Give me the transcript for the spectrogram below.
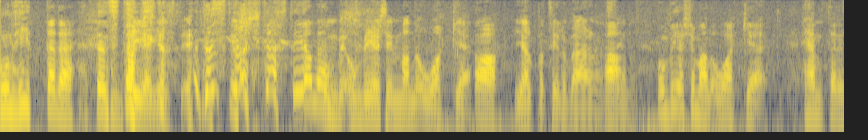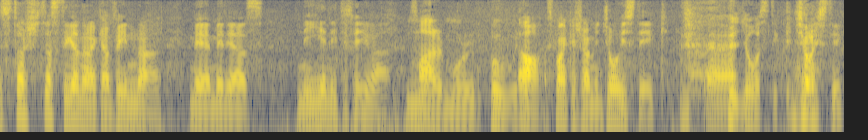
Hon hittade den största, den största stenen! Hon, be- hon ber sin man Åke Ja, hjälpa till att bära den här ja. stenen. Hon ber sin man Åke hämta den största stenen han kan finna med, med deras 994. Marmorbord. Ja, som man kan köra med joystick. Eh, Joystick. joystick.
